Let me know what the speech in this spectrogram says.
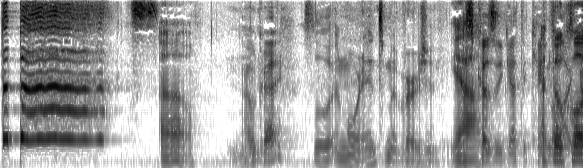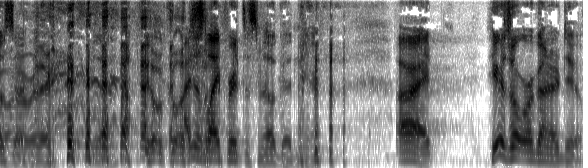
the box? Oh, Okay. It's a little more intimate version. yeah. It's because he got the I candle feel closer over there. I Feel close. I just like for it to smell good in here. All right, here's what we're gonna do.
